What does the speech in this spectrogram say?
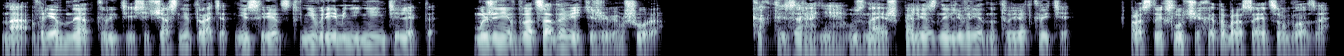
На вредные открытия сейчас не тратят ни средств, ни времени, ни интеллекта. Мы же не в двадцатом веке живем, Шура. Как ты заранее узнаешь, полезно или вредно твое открытие? В простых случаях это бросается в глаза.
